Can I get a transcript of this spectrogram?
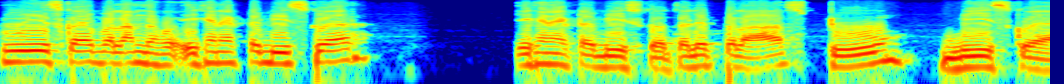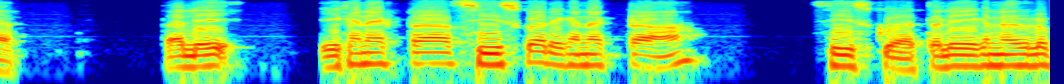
two A square পেলাম দেখো, এখানে একটা বি স্কোয়ার এখানে একটা বি স্কোয়ার তাহলে প্লাস টু বি স্কোয়ার তাহলে এখানে একটা সি স্কোয়ার এখানে একটা সি স্কোয়ার তাহলে এখানে হলো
